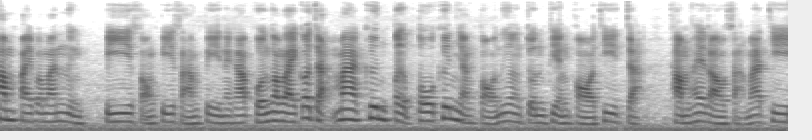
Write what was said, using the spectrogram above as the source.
ทำไปประมาณ 1 ปี 2 ปี 3 ปีนะครับผลกำไรก็จะมากขึ้นเติบโตขึ้นอย่างต่อเนื่องจนเพียงพอที่จะทำให้เราสามารถที่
